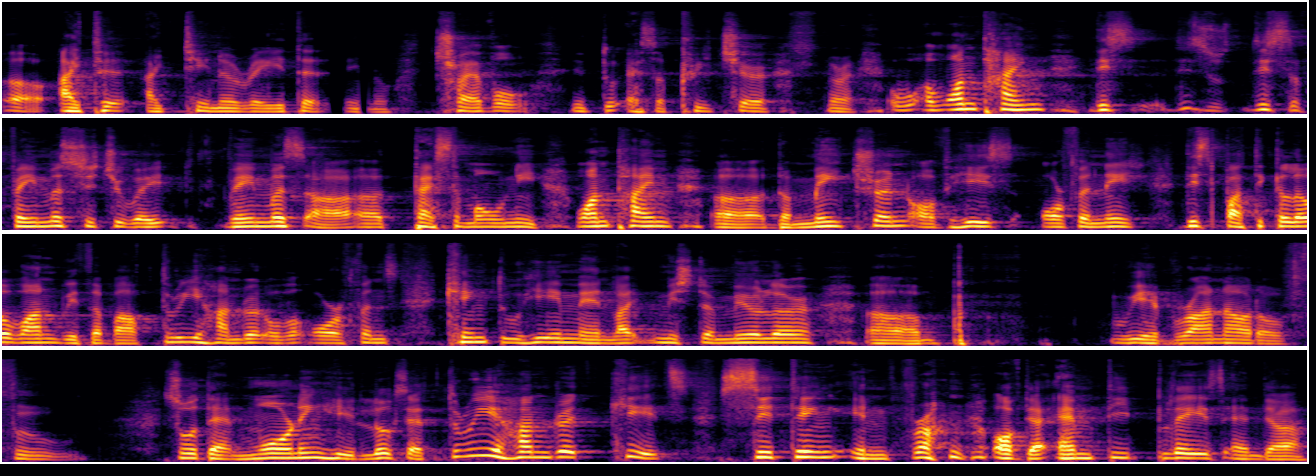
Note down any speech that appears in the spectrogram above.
uh, itinerated, you know, traveled as a preacher. All right. One time, this this this famous situation, famous uh, uh, testimony. One time, uh, the matron of his orphanage, this particular one with about 300 over orphans, came to him and like Mr. Mueller, um, we have run out of food. So that morning, he looks at 300 kids sitting in front of their empty plates and their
